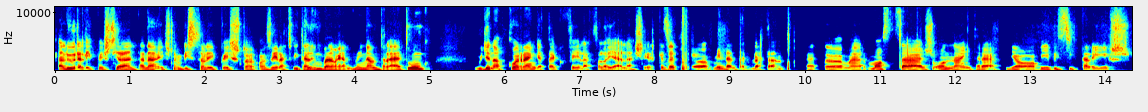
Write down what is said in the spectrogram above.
előrelépést jelentene, és nem visszalépést az életvitelünkben, olyan még nem találtunk. Ugyanakkor rengeteg féle felajánlás érkezett minden területen. Tehát már masszázs, online terápia, babysittelés,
